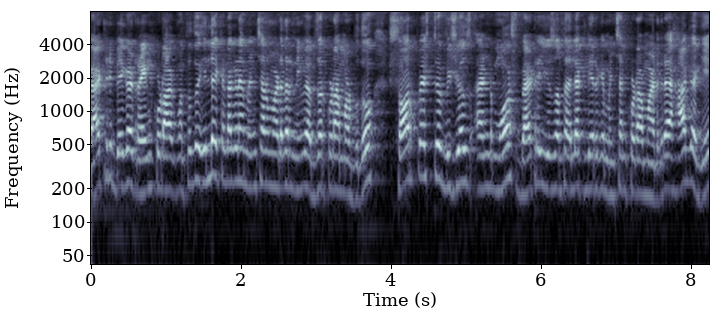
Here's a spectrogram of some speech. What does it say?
ಬ್ಯಾಟ್ರಿ ಬೇಗ ಡ್ರೈನ್ ಕೂಡ ಆಗುವಂಥದ್ದು ಇಲ್ಲೇ ಕೆಳಗಡೆ ಮೆನ್ಷನ್ ಮಾಡಿದ್ರೆ ನೀವೇ ಅಬ್ಸರ್ವ್ ಕೂಡ ಮಾಡ್ಬೋದು. Sharpest visuals and most battery use ಅಂತ ಎಲ್ಲ ಕ್ಲಿಯರ್ಗೆ ಮೆನ್ಷನ್ ಕೂಡ ಮಾಡಿದ್ರೆ. ಹಾಗಾಗಿ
